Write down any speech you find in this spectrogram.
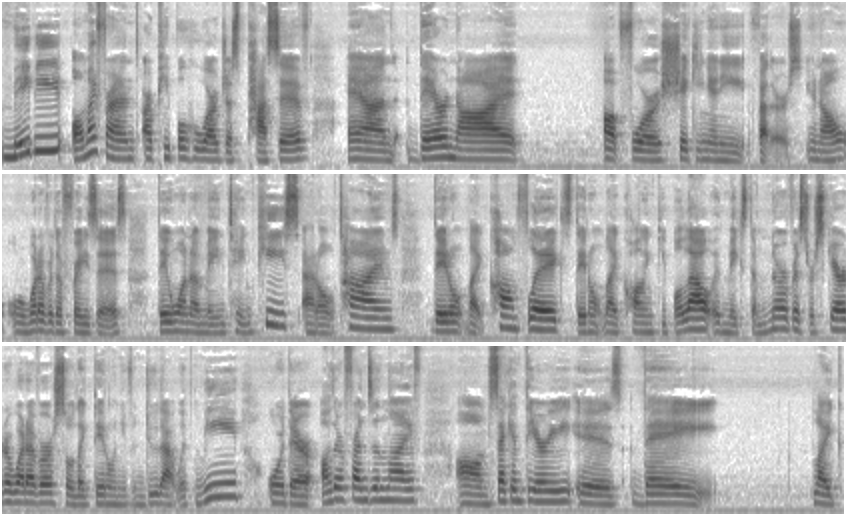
maybe all my friends are people who are just passive and they're not up for shaking any feathers, you know, or whatever the phrase is. They want to maintain peace at all times. They don't like conflicts. They don't like calling people out. It makes them nervous or scared or whatever. So, like, they don't even do that with me or their other friends in life. Um, second theory is they, like,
